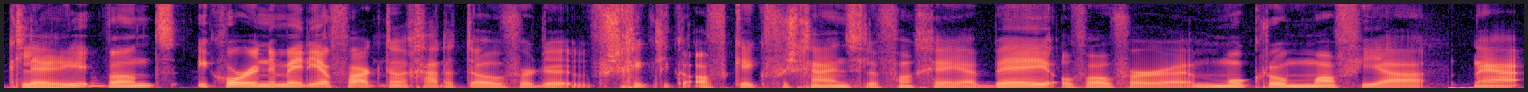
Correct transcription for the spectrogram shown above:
Clary. Want ik hoor in de media vaak, dan gaat het over de verschrikkelijke afkikverschijnselen van GHB of over mokromafia nou ja,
